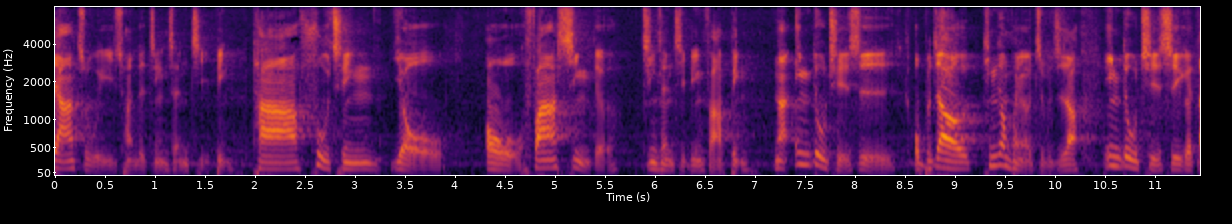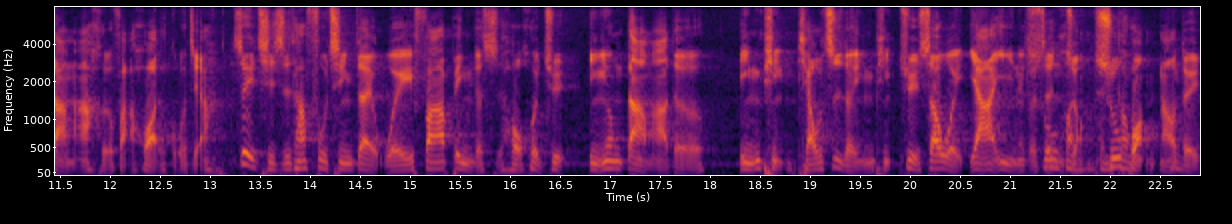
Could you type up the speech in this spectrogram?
家族遗传的精神疾病，他父亲有偶发性的精神疾病发病。那印度其实是我不知道听众朋友知不知道，印度其实是一个大麻合法化的国家，所以其实他父亲在为发病的时候会去饮用大麻的饮品调制的饮品，去稍微压抑那个症状，舒缓，然后对，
